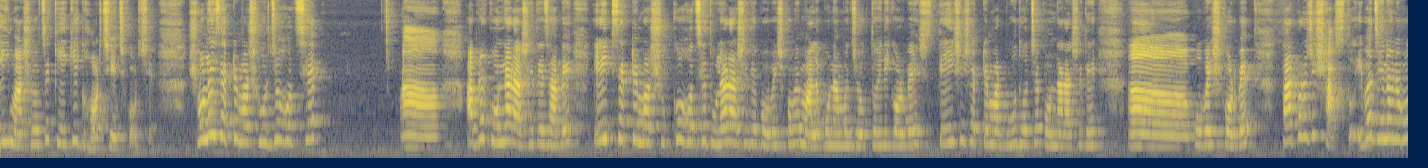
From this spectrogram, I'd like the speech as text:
এই মাসে হচ্ছে কে কে ঘর চেঞ্জ করছে। ষোলোই সেপ্টেম্বর সূর্য হচ্ছে আপনার কন্যা রাশিতে যাবে। এইট সেপ্টেম্বর শুক্র হচ্ছে তুলা রাশিতে প্রবেশ করবে, মালব্য যোগ তৈরি করবে। তেইশে সেপ্টেম্বর বুধ হচ্ছে কন্যা রাশিতে প্রবেশ করবে। তারপর হচ্ছে স্বাস্থ্য। এবার জেনে নেব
